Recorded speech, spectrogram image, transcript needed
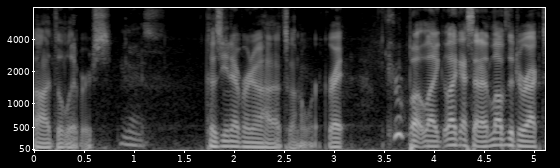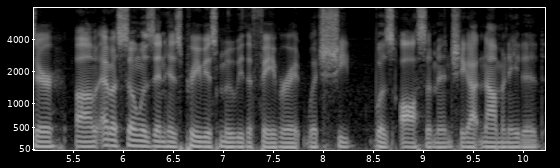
uh, delivers Nice. because you never know how that's going to work, right? True. But like like I said, I love the director. Um, Emma Stone was in his previous movie, The Favorite, which she was awesome in. She got nominated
